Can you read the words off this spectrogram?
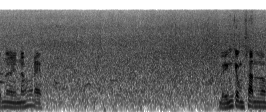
Bên này nắng đẹp. Biển trong xanh luôn.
